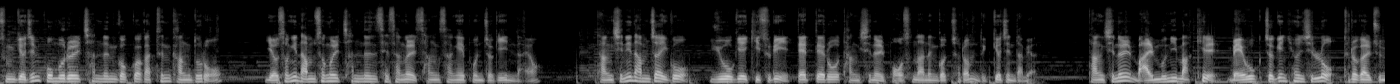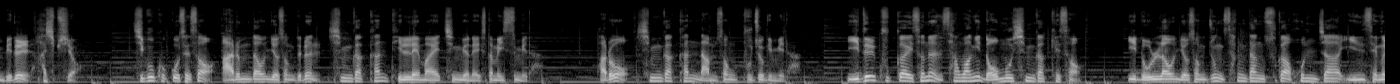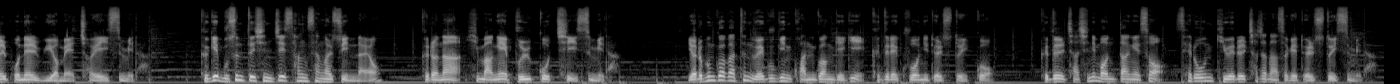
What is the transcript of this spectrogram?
숨겨진 보물을 찾는 것과 같은 강도로 여성이 남성을 찾는 세상을 상상해 본 적이 있나요? 당신이 남자이고 유혹의 기술이 때때로 당신을 벗어나는 것처럼 느껴진다면 당신을 말문이 막힐 매혹적인 현실로 들어갈 준비를 하십시오. 지구 곳곳에서 아름다운 여성들은 심각한 딜레마에 직면해 있습니다. 바로 심각한 남성 부족입니다. 이들 국가에서는 상황이 너무 심각해서 이 놀라운 여성 중 상당수가 혼자 인생을 보낼 위험에 처해 있습니다. 그게 무슨 뜻인지 상상할 수 있나요? 그러나 희망의 불꽃이 있습니다. 여러분과 같은 외국인 관광객이 그들의 구원이 될 수도 있고 그들 자신이 먼 땅에서 새로운 기회를 찾아 나서게 될 수도 있습니다.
